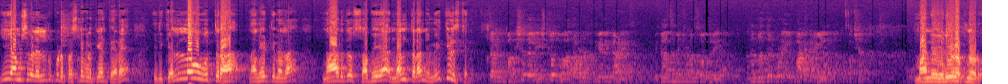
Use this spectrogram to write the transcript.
ಈ ಅಂಶಗಳೆಲ್ಲರೂ ಕೂಡ ಪ್ರಶ್ನೆಗಳು ಕೇಳ್ತಾರೆ ಇದಕ್ಕೆಲ್ಲವೂ ಉತ್ತರ ನಾನು ಹೇಳ್ತೀನಲ್ಲ, ನಾಡ್ದು ಸಭೆಯ ನಂತರ ನಿಮಗೆ ತಿಳಿಸ್ತೇನೆ. ಸರ್ ಪಕ್ಷದಲ್ಲಿ ಇಷ್ಟೊಂದು ವಾತಾವರಣ ಹದಗೆಡ್ಲಿ ಕಾರಣ ಸರ್? ವಿಧಾನಸಭೆ ಚುನಾವಣೆ ಸೋತ್ರಿ, ಅದರ ನಂತರ ಕೂಡ ಇಲ್ಲಿ ಪಾಠ ಕಲಿಯಿಲ್ಲ ಅಂತ ಪಕ್ಷ. ಮಾನ್ಯ ಯಡಿಯೂರಪ್ಪನವರು,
